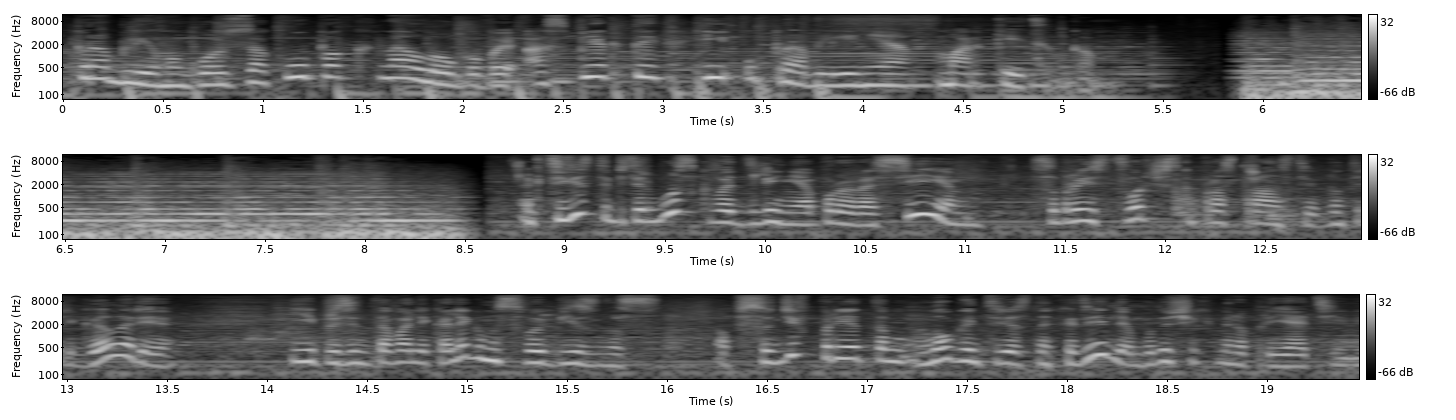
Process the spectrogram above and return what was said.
– проблемы госзакупок, налоговые аспекты и управление маркетингом. Активисты Петербургского отделения «Опоры России» собрались в творческом пространстве внутри галереи и презентовали коллегам свой бизнес, обсудив при этом много интересных идей для будущих мероприятий.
